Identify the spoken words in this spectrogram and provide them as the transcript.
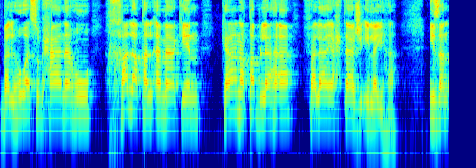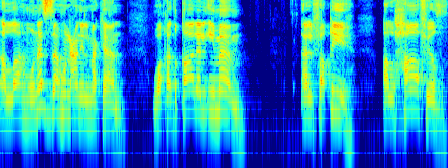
بل هو سبحانه خلق الأماكن كان قبلها فلا يحتاج إليها. اذا الله منزه عن المكان. وقد قال الإمام الفقيه الحافظ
